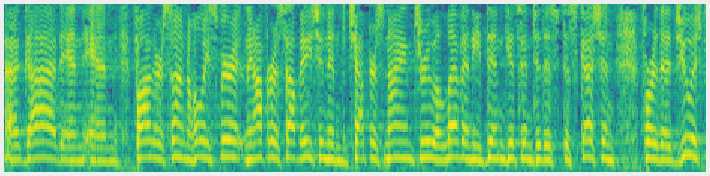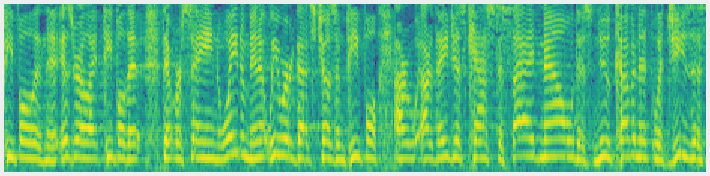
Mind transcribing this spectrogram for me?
uh, God and, and Father, Son, Holy Spirit, and the offer of salvation in chapters 9 through 11, he then gets into this discussion for the Jewish people and the Israelite people that, that were saying, wait a minute, we were God's chosen people. Are, are they just cast aside now? This new covenant with Jesus,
